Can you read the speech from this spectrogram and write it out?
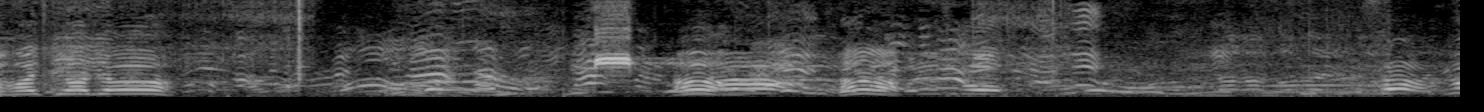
화이팅 하자. 아, 아. 됐어 이거.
